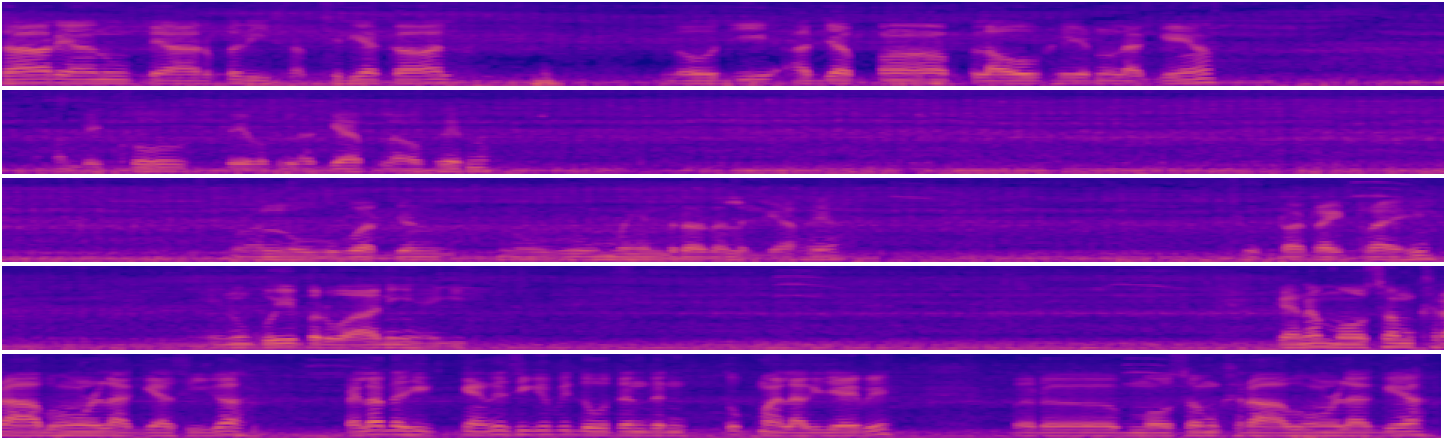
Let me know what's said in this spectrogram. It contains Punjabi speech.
ਸਾਰਿਆਂ ਨੂੰ ਪਿਆਰ ਭਰੀ ਸਤਿ ਸ੍ਰੀ ਅਕਾਲ। ਲੋ ਜੀ, ਅੱਜ ਆਪਾਂ ਪਲਾਓ ਫੇਰਨ ਲੱਗੇ ਆ। ਆ ਦੇਖੋ, ਸੇਵਕ ਲੱਗਿਆ ਪਲਾਓ ਫੇਰਨ। ਆ ਨੋਵੋ ਵਰਜਨ, ਨੋਵੋ ਮਹਿੰਦਰਾ ਦਾ ਲੱਗਿਆ ਹੋਇਆ। ਛੋਟਾ ਟਰੈਕਟਰ ਆ ਇਹ। ਇਹਨੂੰ ਕੋਈ ਪਰਵਾਹ ਨਹੀਂ ਹੈਗੀ। ਕਹਿੰਦਾ ਮੌਸਮ ਖਰਾਬ ਹੋਣ ਲੱਗ ਗਿਆ ਸੀਗਾ। ਪਹਿਲਾਂ ਤਾਂ ਅਸੀਂ ਕਹਿੰਦੇ ਸੀਗੇ ਵੀ ਦੋ ਤਿੰਨ ਦਿਨ ਧੁੱਪਾਂ ਲੱਗ ਜਾਵੇ ਪਰ ਮੌਸਮ ਖਰਾਬ ਹੋਣ ਲੱਗ ਗਿਆ।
